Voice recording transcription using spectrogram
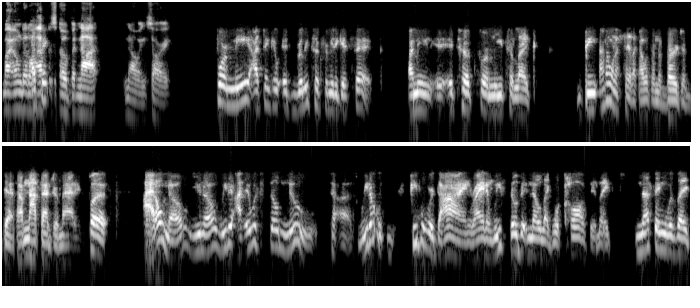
my own little think, episode, but not knowing. Sorry. For me, I think it, it, really took for me to get sick. I mean, it, it took for me to like be. I don't want to say like I was on the verge of death. I'm not that dramatic, but I don't know. You know, we did, it was still new to us. We don't. People were dying, right, and we still didn't know like what caused it. Like nothing was like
